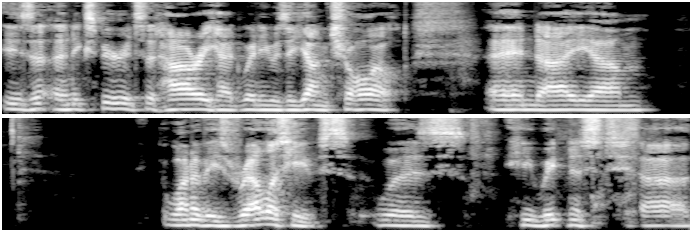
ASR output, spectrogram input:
is an experience that Hari had when he was a young child, and a um, one of his relatives was he witnessed uh,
